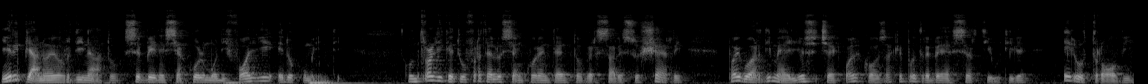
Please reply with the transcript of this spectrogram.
Il ripiano è ordinato, sebbene sia colmo di fogli e documenti. Controlli che tuo fratello sia ancora intento a versare su Sherry, Poi guardi meglio se c'è qualcosa che potrebbe esserti utile e lo trovi.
